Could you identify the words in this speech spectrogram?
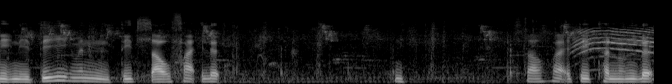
นี่นี่ตีมันติดเสาไฟเลยนี่เสาไฟติดถนนเลย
